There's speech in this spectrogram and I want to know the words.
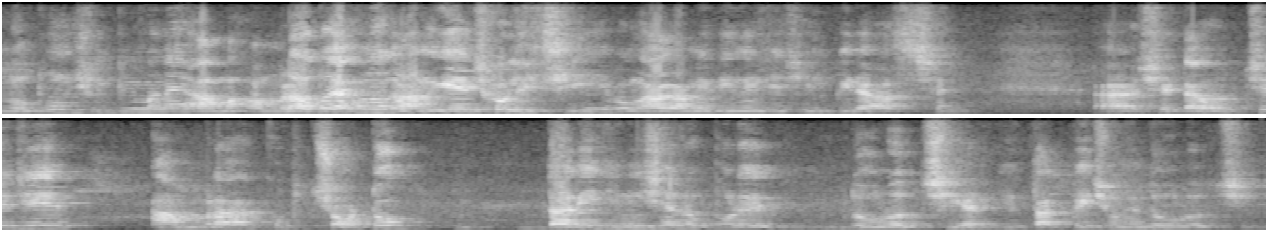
নতুন শিল্পী মানে আম- আমরাও তো এখনও গান গেয়ে চলেছি এবং আগামী দিনে যে শিল্পীরা আসছেন সেটা হচ্ছে যে আমরা খুব চটকদারি জিনিসের ওপরে দৌড়চ্ছি আর কি, তার পেছনে দৌড়চ্ছি।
